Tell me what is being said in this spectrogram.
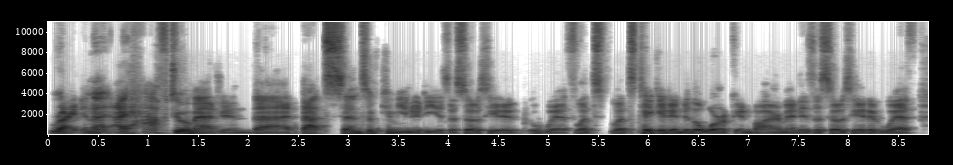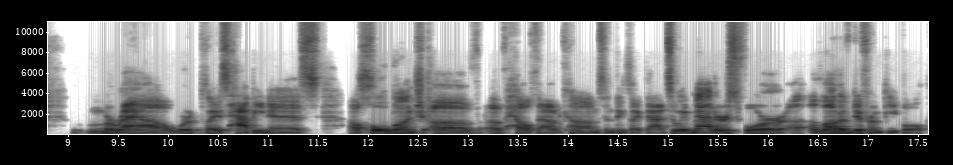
Right. And I, I, have to imagine that that sense of community is associated with let's let's take it into the work environment is associated with morale, workplace happiness, a whole bunch of of health outcomes and things like that. So it matters for a, a lot of different people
